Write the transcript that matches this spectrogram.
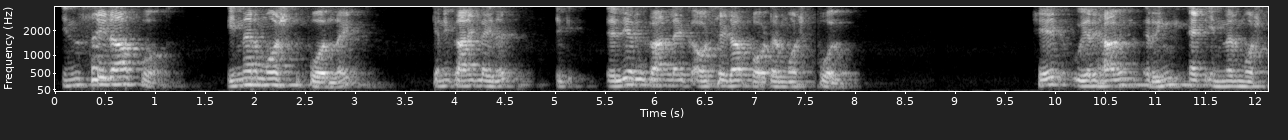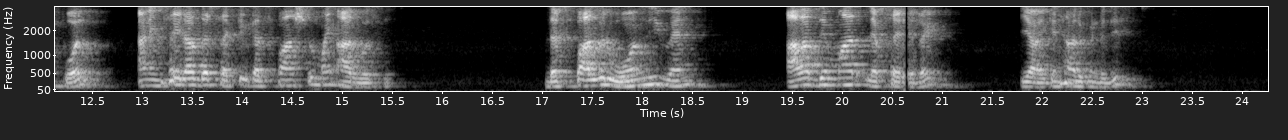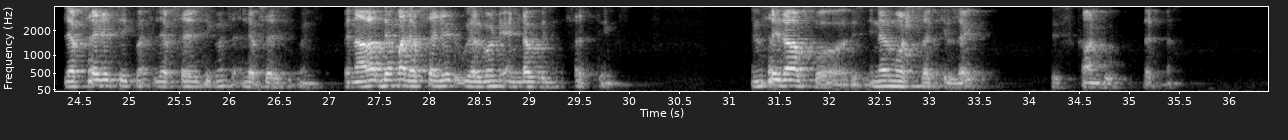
inside of innermost pole, right? Can you call it like that? Earlier you called like outside of outermost pole. Here we are having ring at innermost pole and inside of that circle corresponds to my ROC. That's possible only when all of them are left-sided, right? Yeah, you can have a look into this. Left-sided sequence, left-sided sequence, and left-sided sequence. When all of them are left-sided, we are going to end up with such things. Inside of uh, this innermost circle, right? This contour, that one.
